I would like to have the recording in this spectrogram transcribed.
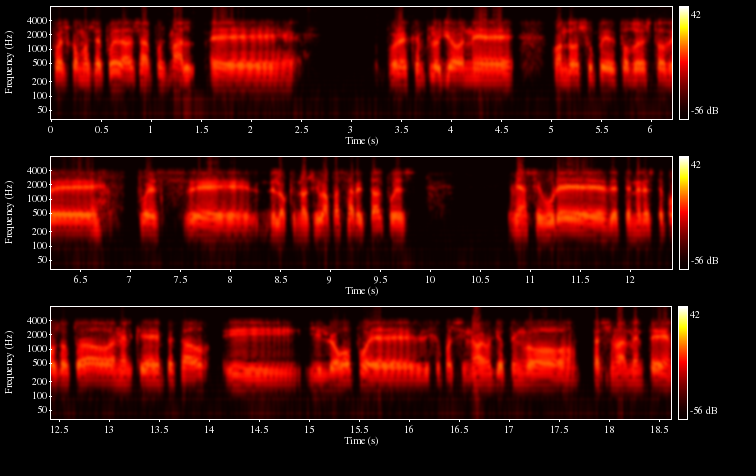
pues como se pueda, o sea, pues mal. Eh, por ejemplo, yo en, cuando supe todo esto de, pues, de lo que nos iba a pasar y tal, pues me aseguré de tener este postdoctorado en el que he empezado y, y luego pues dije, pues si no, yo tengo personalmente,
